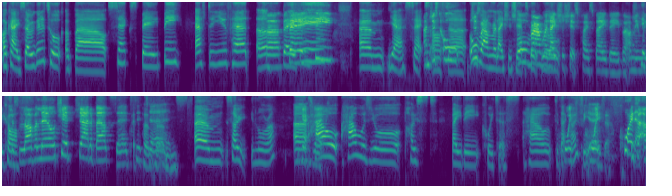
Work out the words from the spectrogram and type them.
Okay, so we're going to talk about sex, baby. After you've had a Uh, baby. baby. um yeah sex And just after, all all round relationships all round we'll- relationships post baby, but I mean, we kick just love a little chit chat about sex times. Um so laura uh, Yes, Vic. how how was your post baby coitus how did that go for you Coitus. Coitus. Is that,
